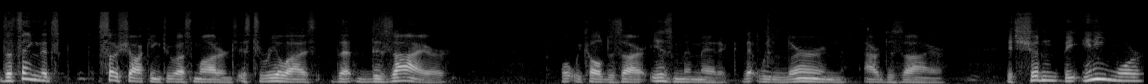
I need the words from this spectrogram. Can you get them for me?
the thing that's so shocking to us moderns is to realize that desire what we call desire is mimetic, that we learn our desire. It shouldn't be any more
